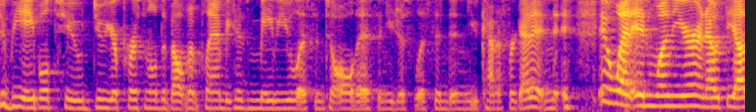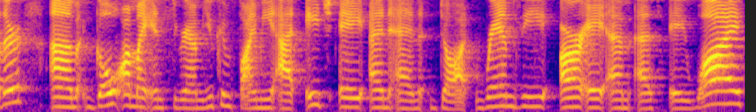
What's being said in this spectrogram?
to be able to do your personal development plan because maybe you listened to all this and you just listened and you kind of forget it and it, it went in one year and out the other. Um, go on my instagram. You can find me at h-a-n-n dot Ramsay, r-a-m-s-a-y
